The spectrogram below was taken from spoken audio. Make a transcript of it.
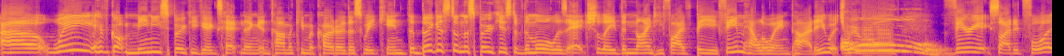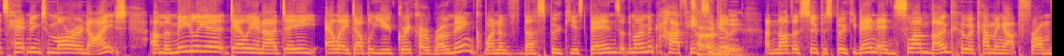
Uh, we have got many spooky gigs happening in Tamaki Makaurau this weekend. The biggest and the spookiest of them all is actually the 95 BFM Halloween party, which we're all very excited for. It's happening tomorrow night. Um, Amelia, Dalian RD, LAW, Greco Romank, one of the spookiest bands at the moment, Half Hexagon, Totally. another super spooky band, and Slumbug, who are coming up from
